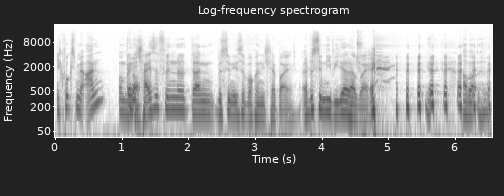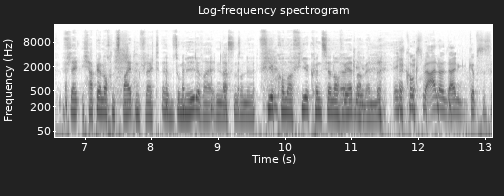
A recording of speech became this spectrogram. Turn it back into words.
Ich gucke es mir an und wenn Genau. ich Scheiße finde, dann bist du nächste Woche nicht dabei. Dann bist du nie wieder dabei. Ja, aber äh, vielleicht, ich habe ja noch einen zweiten, vielleicht äh, so milde walten lassen. So eine 4,4 könnte es ja noch werden am Okay. Ende. Ich gucke es mir an und dann gibt es das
